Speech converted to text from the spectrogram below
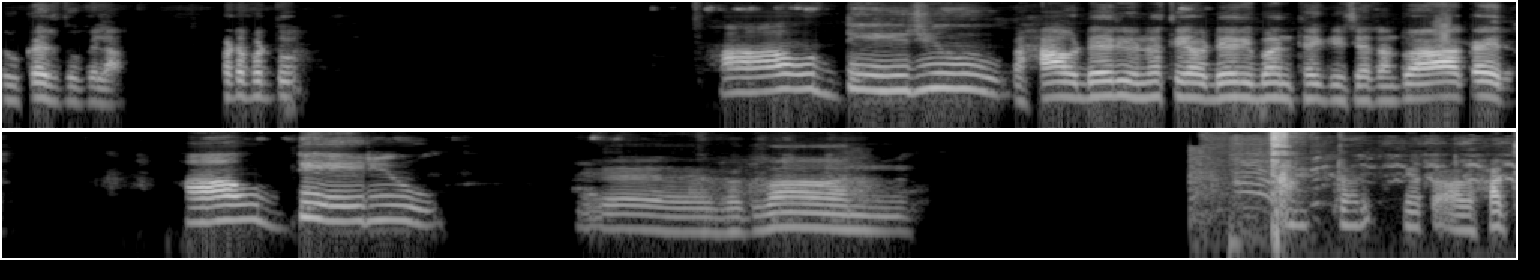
એવું કર તું પેલા. ફટાફટ તું. How dare you how you નથી હાઉ ડેરી બંધ થઈ ગઈ છે તો આ કર. હાઉ ડેર યુ એ ભગવાન. હાથ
